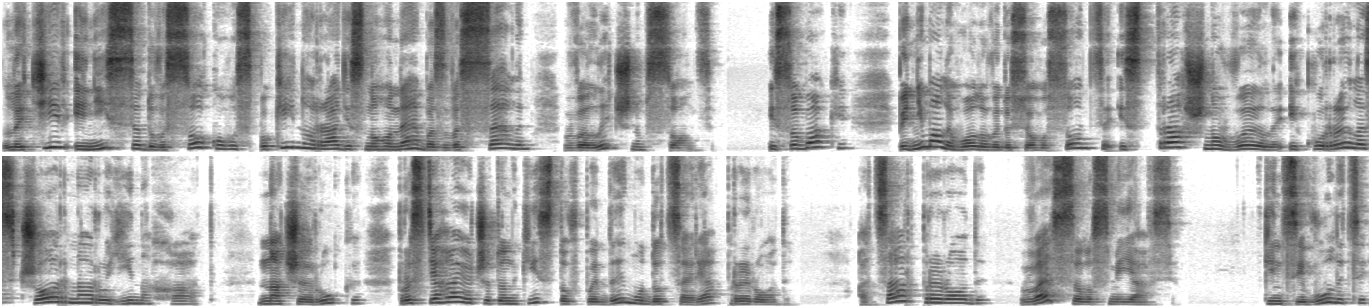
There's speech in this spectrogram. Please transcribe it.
Летів і нісся до високого, спокійно радісного неба з веселим, величним сонцем. І собаки піднімали голови до сього сонця і страшно вили, і курилась чорна руїна хат, наче руки, простягаючи тонкі стовпи диму до царя природи. А цар природи весело сміявся. В кінці вулиці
